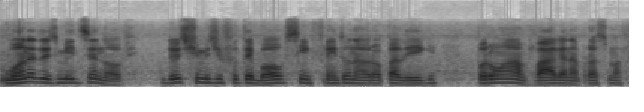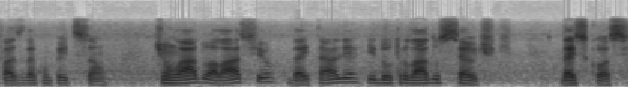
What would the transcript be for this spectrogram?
O ano é 2019. Dois times de futebol se enfrentam na Europa League por uma vaga na próxima fase da competição. De um lado, a Lazio, da Itália, e do outro lado, o Celtic, da Escócia.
